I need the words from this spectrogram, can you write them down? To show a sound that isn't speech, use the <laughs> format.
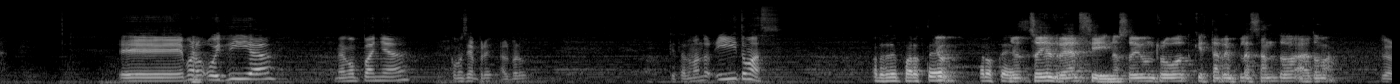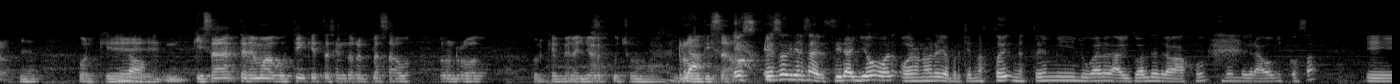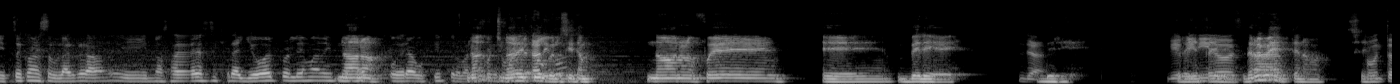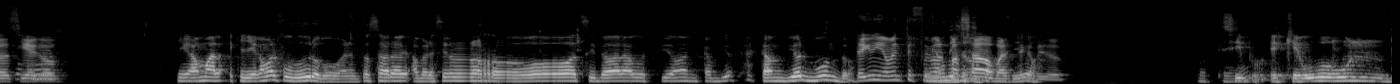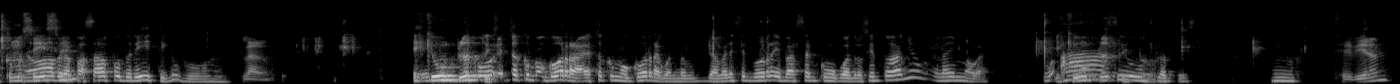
Eh, bueno, hoy día me acompaña, como siempre, Álvaro, que está tomando, y Tomás. Para, para usted, Yo- para ustedes. Yo soy el real, sí, no soy un robot que está reemplazando a Tomás. Claro. Porque No. quizás tenemos a Agustín que está siendo reemplazado por un robot. Porque al menos yo lo escucho Ya, robotizado. es- eso quería saber, si era yo o, o no era yo, porque no estoy, no estoy en mi lugar habitual de trabajo, donde grabo mis cosas, y estoy con el celular grabando, y no sabía si era yo el problema de No, internet no. o era Agustín, pero No, parece escucho que no tú, pero sí No, no, no, fue eh, breve. Ya. Bienvenidos bien. De repente nomás. sí. Punto Ciego. Llegamos al, es que llegamos al futuro, pues bueno, entonces ahora aparecieron los robots y toda la cuestión, cambió, cambió el mundo. Técnicamente fuimos al se pasado para este capítulo. Sí, po, es que hubo un. ¿Cómo se No, dice? pero pasado futurístico, pues. bueno. Claro. Es que hubo un Esto es plot como- twist. Esto es como Corra, esto es como Corra, cuando aparece Corra y pasan como 400 años en la misma web. Es que hubo un plot sí, twist, hubo un po. plot twist. Mm. ¿Se vieron?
